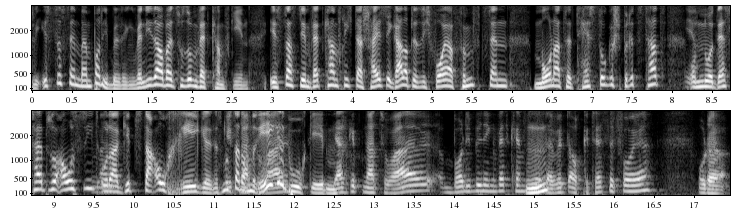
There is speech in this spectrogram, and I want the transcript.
Wie ist das denn beim Bodybuilding? Wenn die da aber zu so einem Wettkampf gehen, ist das dem Wettkampfrichter scheißegal, ob der sich vorher 15 Monate Testo gespritzt hat Ja. und nur deshalb so aussieht? Oder gibt's da auch Regeln? Es muss da gibt doch ein Natural- Regelbuch geben. Ja, es gibt Natural-Bodybuilding-Wettkämpfe, Mhm. da wird auch getestet vorher oder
